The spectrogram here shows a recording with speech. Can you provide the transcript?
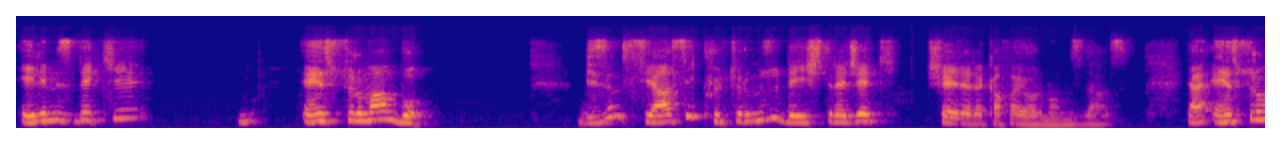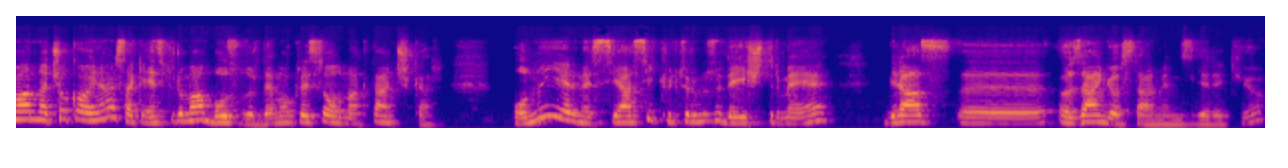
Elimizdeki enstrüman bu. Bizim siyasi kültürümüzü değiştirecek şeylere kafa yormamız lazım. Yani enstrümanla çok oynarsak enstrüman bozulur, demokrasi olmaktan çıkar. Onun yerine siyasi kültürümüzü değiştirmeye biraz e, özen göstermemiz gerekiyor.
